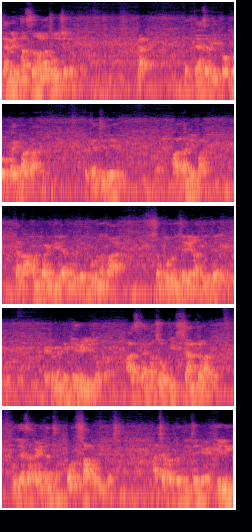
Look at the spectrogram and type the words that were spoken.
त्या वेदना सहनच होऊ शकत काय? तर त्यासाठी तो जो काही पाठ आहे तर त्यांचे जे हात आणि पाय. त्याला आपण पॉईंट दिल्यामुळे ते पूर्णतः संपूर्ण शरीरातून ते ॲटोमॅटिकली रिलीज होतं. आज त्यांना झोप ही शांत लागेल. उद्या सकाळी त्यांचं पोट साफ होईल असते अशा पद्धतीचे हे हिलिंग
